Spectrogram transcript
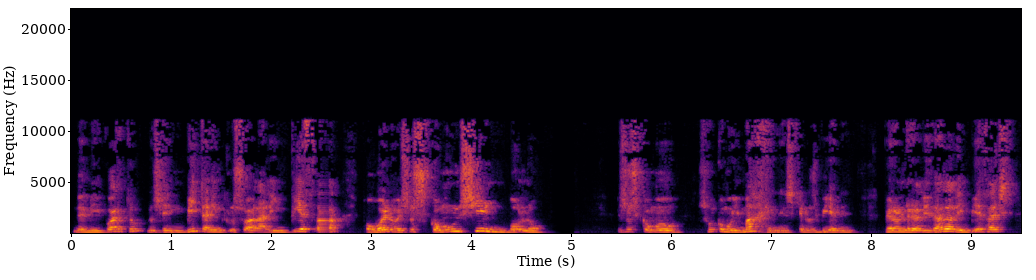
de mi cuarto, nos invitan incluso a la limpieza, pues bueno, eso es como un símbolo. Eso es como, son como imágenes que nos vienen. Pero en realidad la limpieza es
